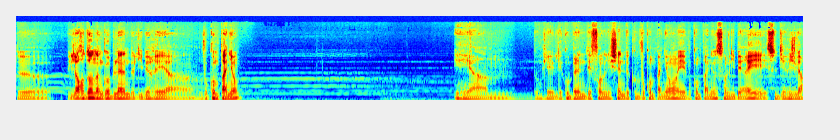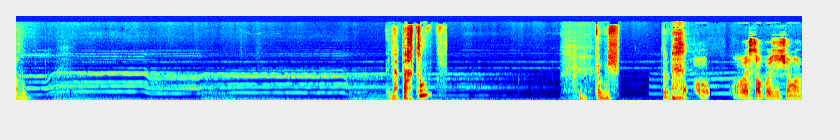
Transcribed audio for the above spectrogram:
de, il ordonne un gobelin de libérer vos compagnons. Et donc les, les, gobelins défendent les chaînes de vos compagnons et vos compagnons sont libérés et se dirigent vers vous. Bah partons. Comme je... on, reste en position, hein.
